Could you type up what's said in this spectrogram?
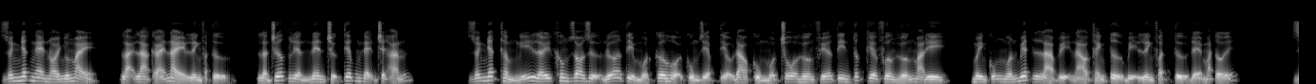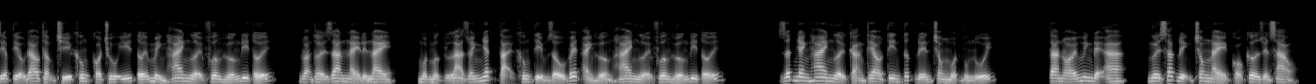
Doanh nhất nghe nói nhúng mày, lại là cái này linh phật tử, lần trước liền nên trực tiếp nện chết hắn. Doanh nhất thầm nghĩ lấy không do dự nữa tìm một cơ hội cùng diệp tiểu đao cùng một chỗ hướng phía tin tức kia phương hướng mà đi, mình cũng muốn biết là vị nào thánh tử bị linh phật tử để mắt tới diệp tiểu đao thậm chí không có chú ý tới mình hai người phương hướng đi tới, đoạn thời gian này đến nay, một mực là doanh nhất tại không tìm dấu vết ảnh hưởng hai người phương hướng đi tới. Rất nhanh hai người càng theo tin tức đến trong một vùng núi. Ta nói huynh đệ a, ngươi xác định trong này có cơ duyên sao?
